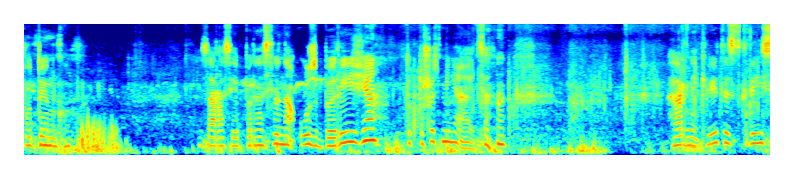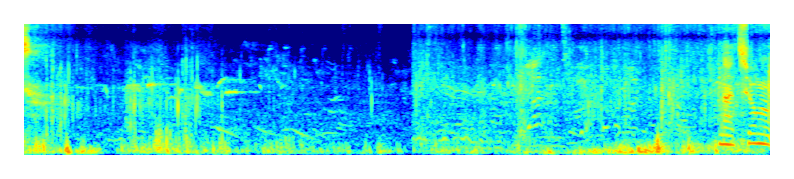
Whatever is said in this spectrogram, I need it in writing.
будинком. Зараз її перенесли на узбережжя, тобто щось міняється. Гарні квіти скрізь. На цьому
